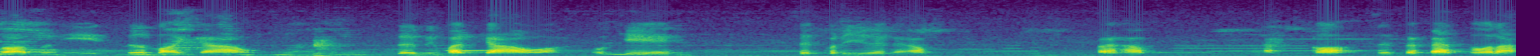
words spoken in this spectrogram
ก็ตัวนี้เดินร้อยเก้าเดินหนึ่งพันเก้าอะโอเค เสร็จพอดีเลยนะครับไปครับอะก็เสร็จไปแปดตัวละ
